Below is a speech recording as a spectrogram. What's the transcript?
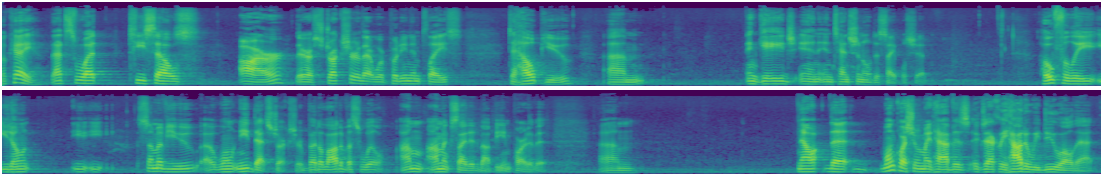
Okay, that's what T cells are. They're a structure that we're putting in place to help you um, engage in intentional discipleship. Hopefully, you don't. You, you, some of you uh, won't need that structure, but a lot of us will. I'm, I'm excited about being part of it. Um, now, the one question we might have is exactly how do we do all that?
